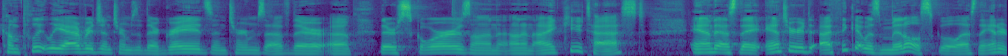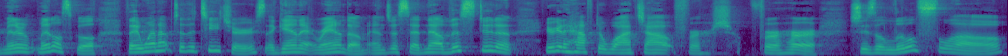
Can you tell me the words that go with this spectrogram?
completely average in terms of their grades, in terms of their, uh, their scores on, on an IQ test. And as they entered, I think it was middle school, as they entered middle, middle school, they went up to the teachers, again at random, and just said, Now, this student, you're going to have to watch out for, for her. She's a little slow.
